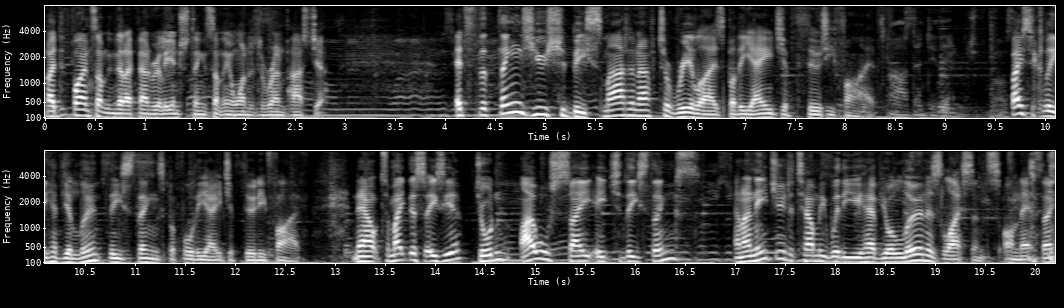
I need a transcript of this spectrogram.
I did find something that I found really interesting, something I wanted to run past you. It's the things you should be smart enough to realize by the age of 35. Oh, don't do that. Basically, have you learnt these things before the age of 35? Now, to make this easier, Jordan, I will say each of these things, and I need you to tell me whether you have your learner's license on that thing,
